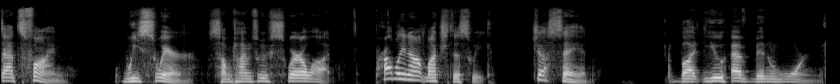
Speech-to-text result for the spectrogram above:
That's fine. We swear. Sometimes we swear a lot. Probably not much this week. Just saying. But you have been warned.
